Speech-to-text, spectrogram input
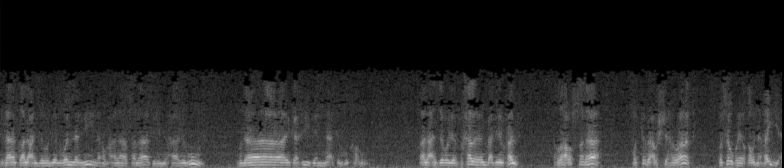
أن قال عز وجل والذين هم على صلاتهم يحافظون أولئك في جنات مكرمون. قال عز وجل فخلف من بعدهم خلف أضاعوا الصلاة واتبعوا الشهوات وسوف يلقون غيا.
